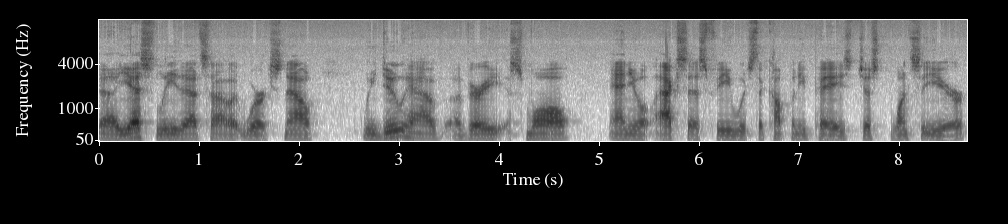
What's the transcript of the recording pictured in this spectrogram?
Uh, yes, Leigh, that's how it works. Now, we do have a very small annual access fee, which the company pays just once a year.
